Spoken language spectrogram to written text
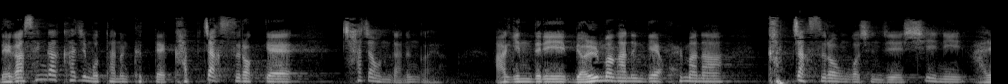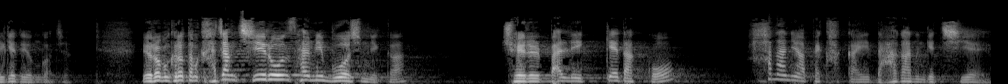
내가 생각하지 못하는 그때 갑작스럽게 찾아온다는 거예요. 악인들이 멸망하는 게 얼마나 갑작스러운 것인지 시인이 알게 된 거죠. 여러분, 그렇다면 가장 지혜로운 삶이 무엇입니까? 죄를 빨리 깨닫고 하나님 앞에 가까이 나가는 게 지혜예요.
